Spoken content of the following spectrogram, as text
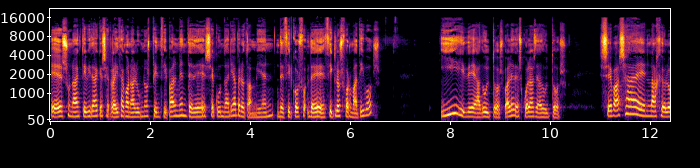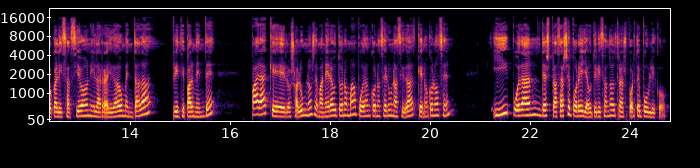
Es una actividad que se realiza con alumnos principalmente de secundaria, pero también de, ciclos formativos y de adultos, ¿vale? De escuelas de adultos. Se basa en la geolocalización y la realidad aumentada, principalmente, para que los alumnos de manera autónoma puedan conocer una ciudad que no conocen y puedan desplazarse por ella utilizando el transporte público.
